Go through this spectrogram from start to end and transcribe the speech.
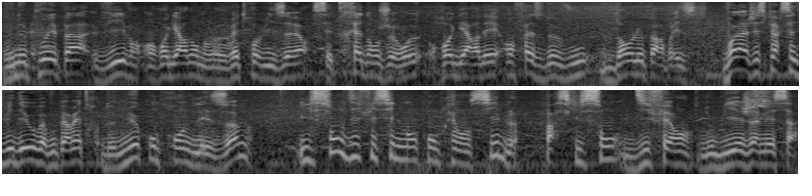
Vous ne pouvez pas vivre en regardant dans le rétroviseur, c'est très dangereux. Regardez en face de vous dans le pare-brise. Voilà, j'espère que cette vidéo va vous permettre de mieux comprendre les hommes ils sont difficilement compréhensibles parce qu'ils sont différents. N'oubliez jamais ça.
